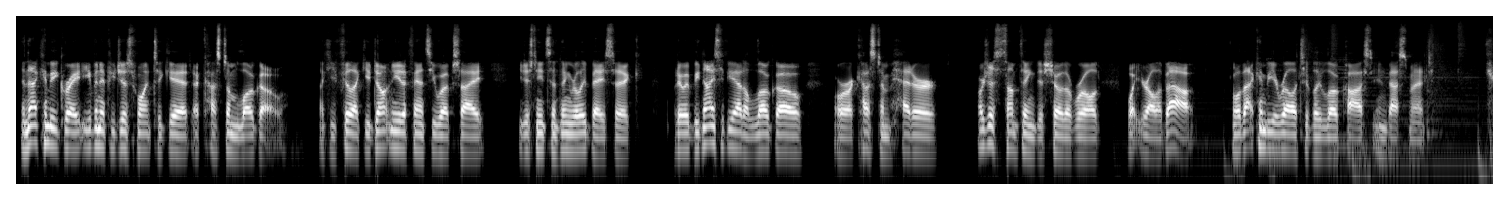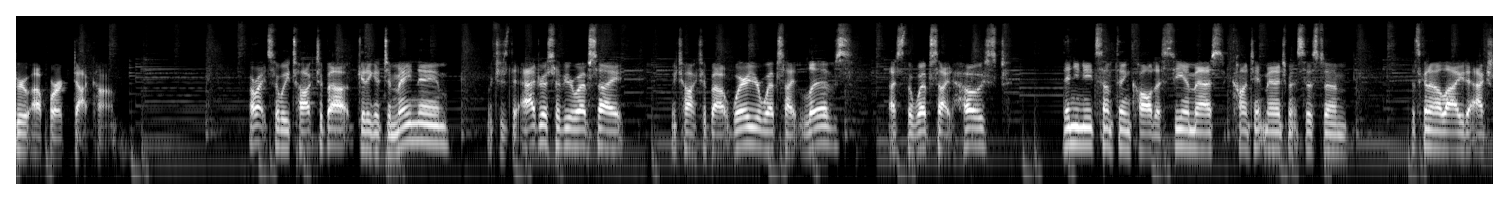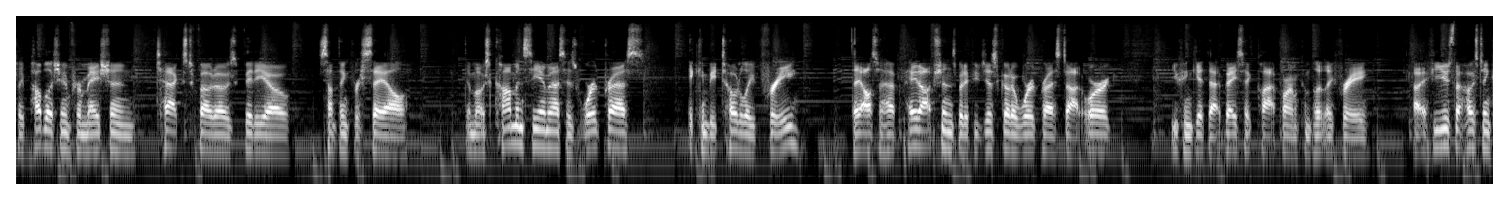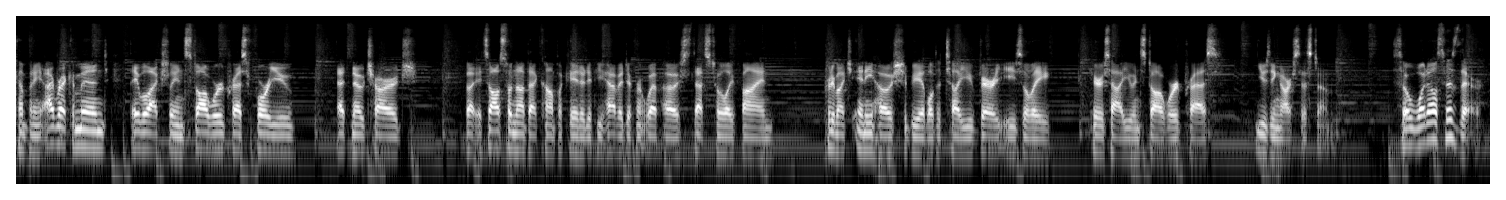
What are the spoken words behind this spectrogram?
And that can be great even if you just want to get a custom logo. Like you feel like you don't need a fancy website, you just need something really basic. But it would be nice if you had a logo or a custom header or just something to show the world what you're all about. Well, that can be a relatively low cost investment through Upwork.com. All right, so we talked about getting a domain name, which is the address of your website. We talked about where your website lives. That's the website host. Then you need something called a CMS, content management system, that's going to allow you to actually publish information, text, photos, video, something for sale. The most common CMS is WordPress. It can be totally free. They also have paid options, but if you just go to wordpress.org, you can get that basic platform completely free. Uh, if you use the hosting company I recommend, they will actually install WordPress for you at no charge. But it's also not that complicated. If you have a different web host, that's totally fine. Pretty much any host should be able to tell you very easily here's how you install WordPress using our system. So, what else is there?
